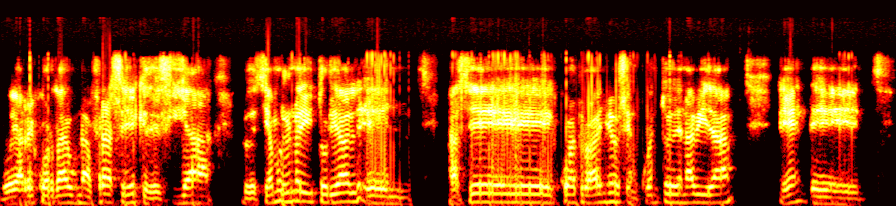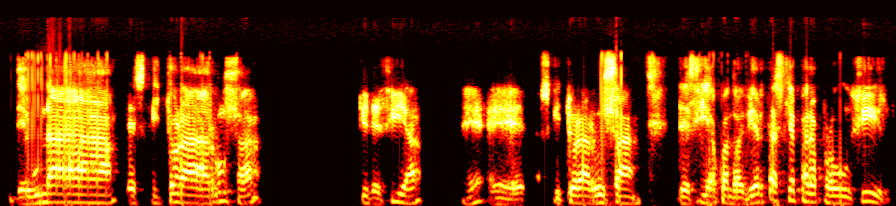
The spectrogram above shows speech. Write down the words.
voy a recordar una frase que decía, lo decíamos en una editorial en, hace cuatro años en Cuento de Navidad, de, de una escritora rusa que decía ¿eh? Eh, la escritora rusa decía, cuando adviertas que para producir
